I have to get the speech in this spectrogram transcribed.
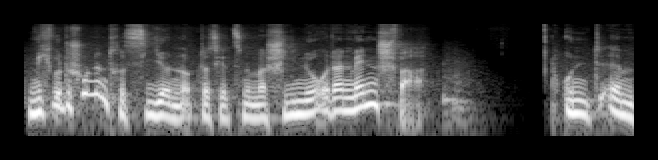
Mich würde schon interessieren, ob das jetzt eine Maschine oder ein Mensch war. Und ähm,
